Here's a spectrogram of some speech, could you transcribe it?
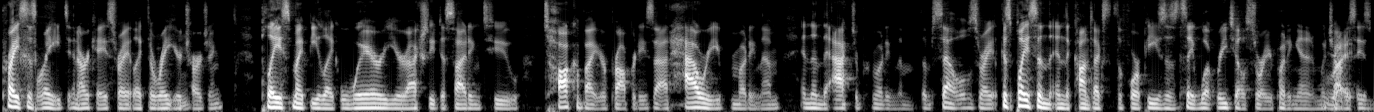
price is rate in our case, right? Like the rate mm-hmm. you're charging. Place might be like where you're actually deciding to talk about your properties at, how are you promoting them, and then the act of promoting them themselves, right? Because place in, in the context of the four P's is say what retail store you're putting in, which right. obviously is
